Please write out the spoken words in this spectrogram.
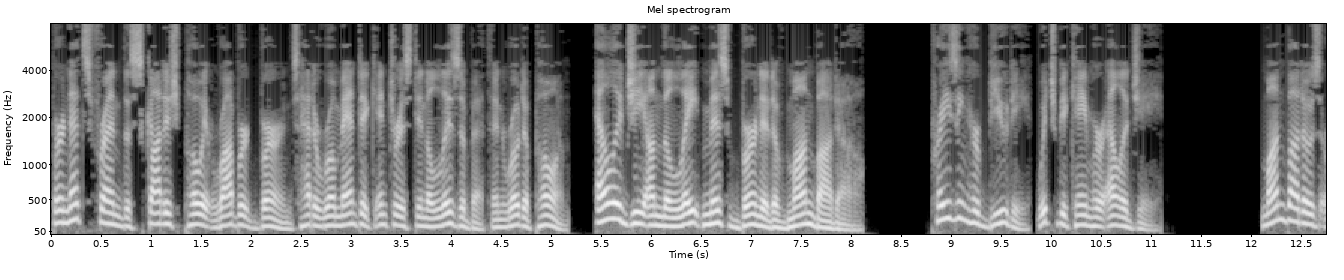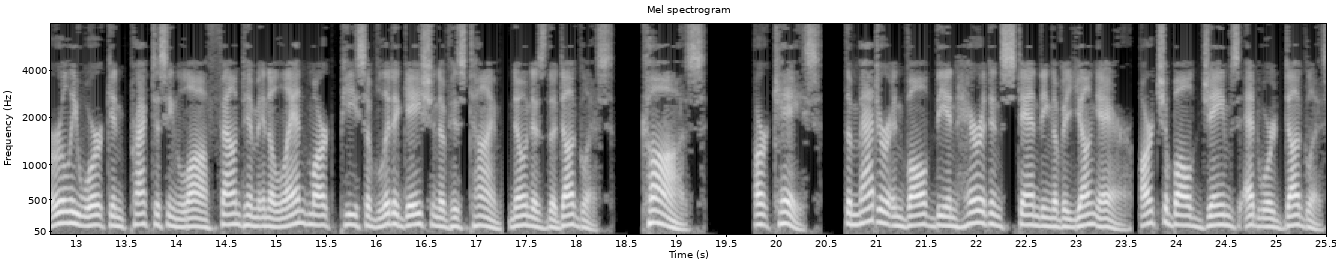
Burnett's friend the Scottish poet Robert Burns had a romantic interest in Elizabeth and wrote a poem, "'Elegy on the late Miss Burnett of Monboddo", praising her beauty, which became her elegy. Monboddo's early work in practicing law found him in a landmark piece of litigation of his time, known as the Douglas cause or case. The matter involved the inheritance standing of a young heir, Archibald James Edward Douglas,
